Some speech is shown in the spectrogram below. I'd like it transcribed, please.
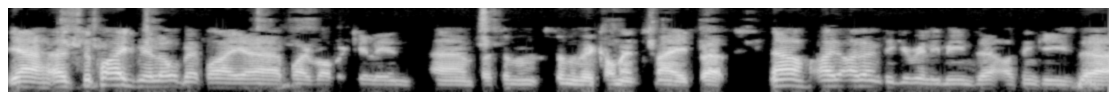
yeah, it surprised me a little bit by uh, by Robert Killian um, for some some of the comments made. But no, I, I don't think he really means it. I think he's uh,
